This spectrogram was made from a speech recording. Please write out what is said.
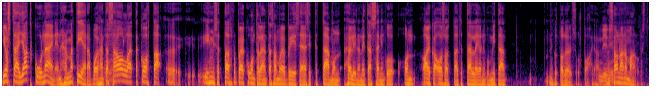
jos tämä jatkuu näin, enhän mä tiedä. Voihan tässä olla, että kohta ö, ihmiset taas rupeaa kuuntelemaan näitä samoja biisejä ja sitten tämä mun hölinäni tässä niin kuin on aika osoittaa, että tällä ei ole niin kuin mitään niin kuin todellisuuspohjaa. Niin, Niin, niin. se on aina mahdollista.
